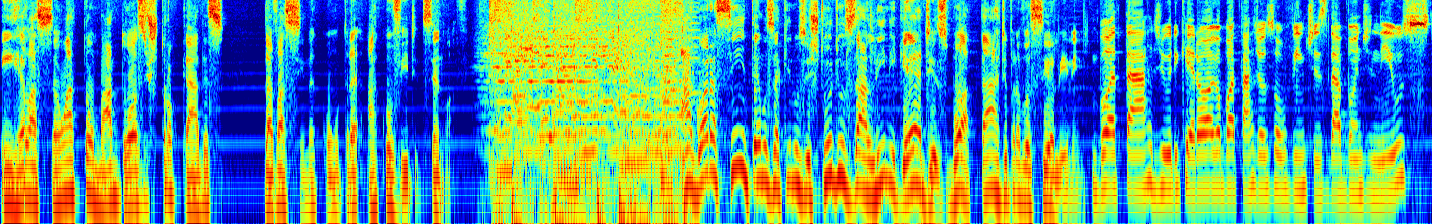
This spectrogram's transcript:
em relação a tomar doses trocadas da vacina contra a Covid-19. Agora sim, temos aqui nos estúdios Aline Guedes. Boa tarde para você, Aline. Boa tarde, Yuri Queiroga. Boa tarde aos ouvintes da Band News.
